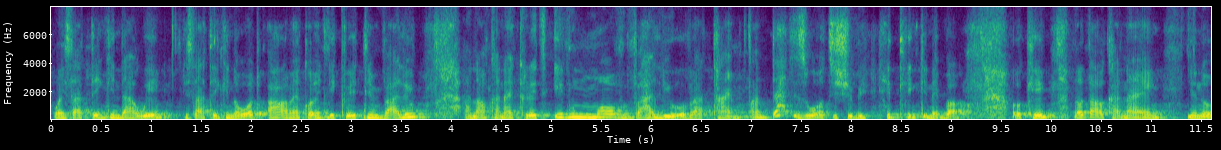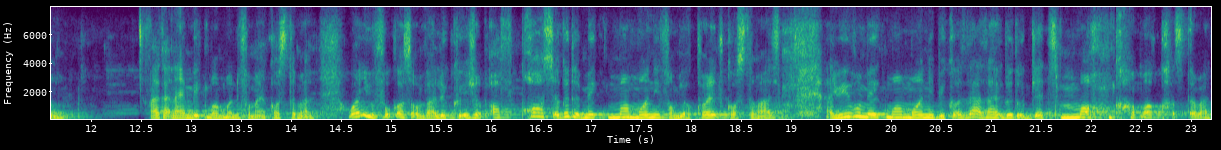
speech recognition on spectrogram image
When you start thinking that way you start thinking of what how am I currently creating value and how can I create even more value over time? And that is what you should be thinking about. Okay, not how can I, you know, how can I make more money for my customers? When you focus on value creation, of course, you're going to make more money from your current customers, and you even make more money because that's how you're going to get more, more customers.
